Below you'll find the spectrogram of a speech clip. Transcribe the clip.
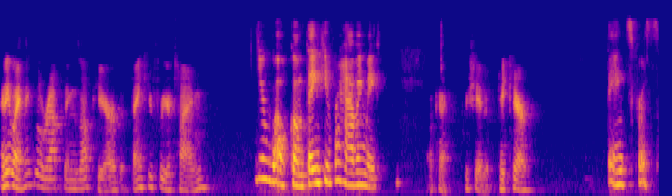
Anyway, I think we'll wrap things up here. But thank you for your time. You're welcome. Thank you for having me. Okay, appreciate it. Take care. Thanks, Chris.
